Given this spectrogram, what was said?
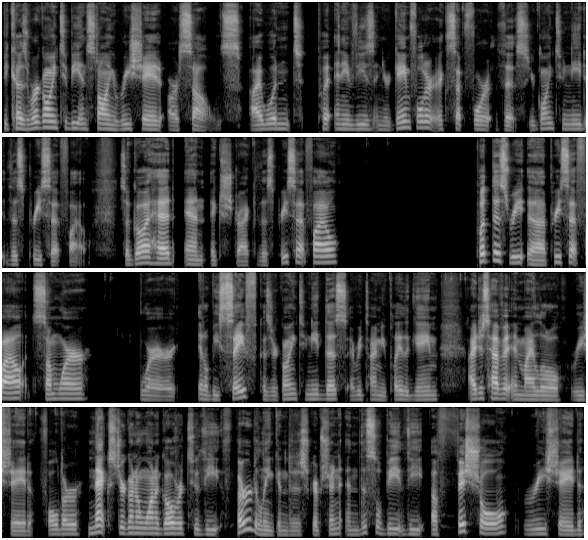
because we're going to be installing Reshade ourselves. I wouldn't put any of these in your game folder except for this. You're going to need this preset file. So go ahead and extract this preset file. Put this uh, preset file somewhere where it'll be safe because you're going to need this every time you play the game. I just have it in my little reshade folder. Next, you're going to want to go over to the third link in the description, and this will be the official reshade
